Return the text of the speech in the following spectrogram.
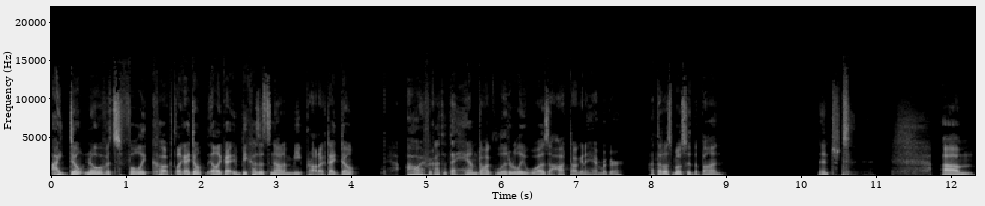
I don't know if it's fully cooked. Like I don't like I, because it's not a meat product. I don't. Oh, I forgot that the ham dog literally was a hot dog and a hamburger. I thought it was mostly the bun. Interesting. um,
